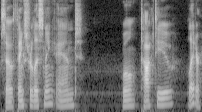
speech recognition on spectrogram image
So thanks for listening, and we'll talk to you later.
